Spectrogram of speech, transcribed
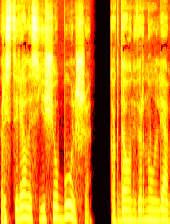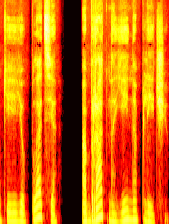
растерялась еще больше, когда он вернул лямки ее платья обратно ей на плечи.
